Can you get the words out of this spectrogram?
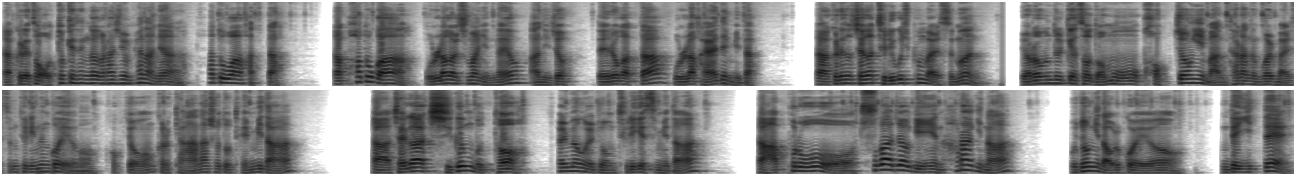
자, 그래서 어떻게 생각을 하시면 편하냐? 파도와 같다. 자, 파도가 올라갈 수만 있나요? 아니죠. 내려갔다 올라가야 됩니다. 자, 그래서 제가 드리고 싶은 말씀은 여러분들께서 너무 걱정이 많다라는 걸 말씀드리는 거예요. 걱정 그렇게 안 하셔도 됩니다. 자, 제가 지금부터 설명을 좀 드리겠습니다. 자, 앞으로 추가적인 하락이나 조정이 나올 거예요. 근데 이때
